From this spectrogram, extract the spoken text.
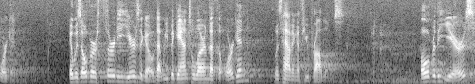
organ. It was over 30 years ago that we began to learn that the organ was having a few problems. Over the years,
